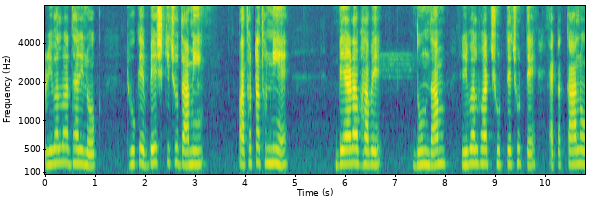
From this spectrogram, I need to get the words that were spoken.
রিভলভারধারী লোক ঢুকে বেশ কিছু দামি পাথর টাথর নিয়ে বেয়ারাভাবে দুমদাম রিভলভার ছুটতে ছুটতে একটা কালো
